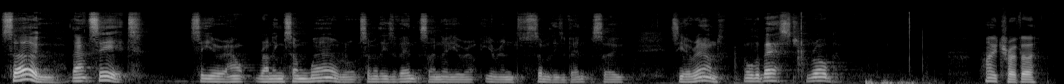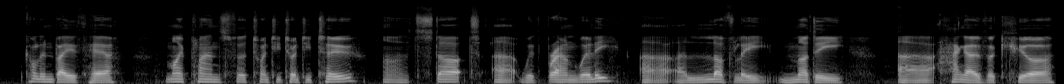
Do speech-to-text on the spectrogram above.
So that's it. See you out running somewhere or some of these events. I know you're you're in some of these events, so see you around. All the best, Rob. Hi Trevor, Colin Baith here. My plans for 2022 are start uh, with Brown Willie, uh, a lovely muddy uh, hangover cure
